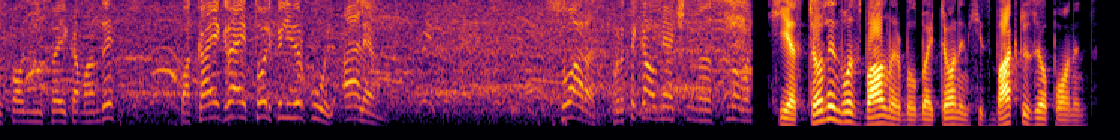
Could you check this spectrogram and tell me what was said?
В исполнении своей команды. Пока играет только Ливерпуль. Аллен. Суарес протыкал мяч снова Here Sterling was vulnerable by turning his back to the opponent.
